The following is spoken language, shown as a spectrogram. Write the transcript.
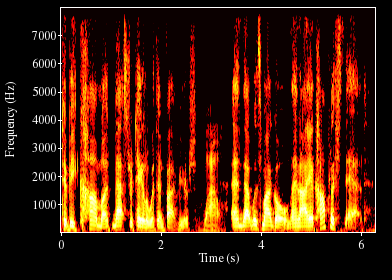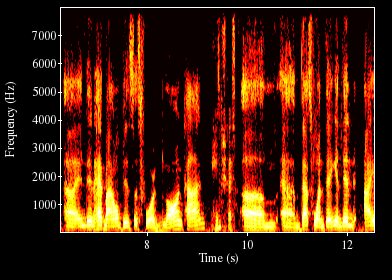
to become a master tailor within five years Wow. and that was my goal and i accomplished that uh, and then had my own business for a long time Interesting. um, um, that's one thing and then i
